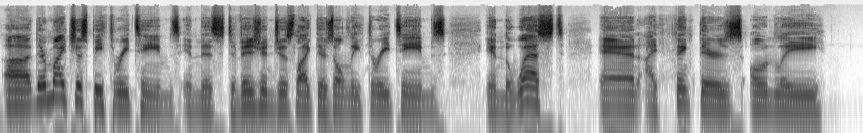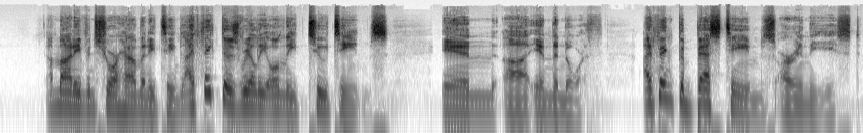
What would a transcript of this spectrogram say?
Uh, there might just be three teams in this division, just like there's only three teams in the West. And I think there's only. I'm not even sure how many teams. I think there's really only two teams in uh, in the North. I think the best teams are in the East.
